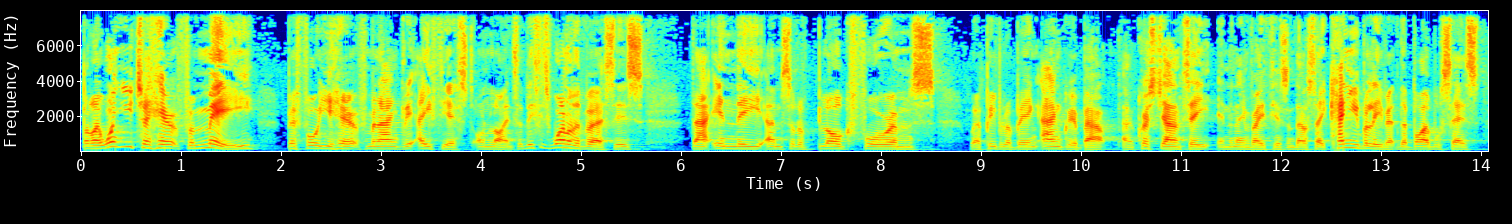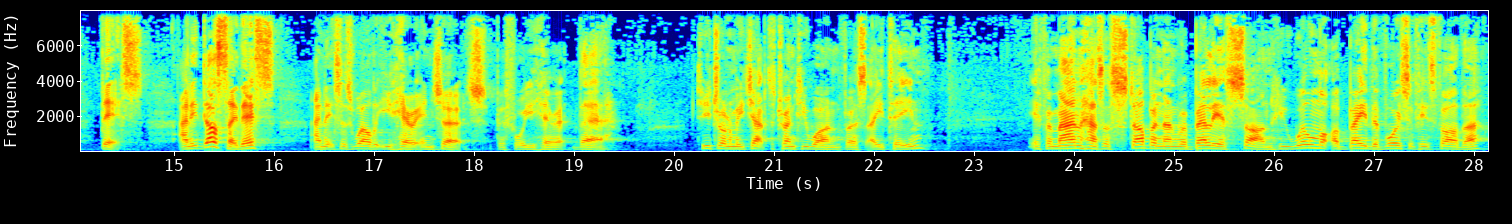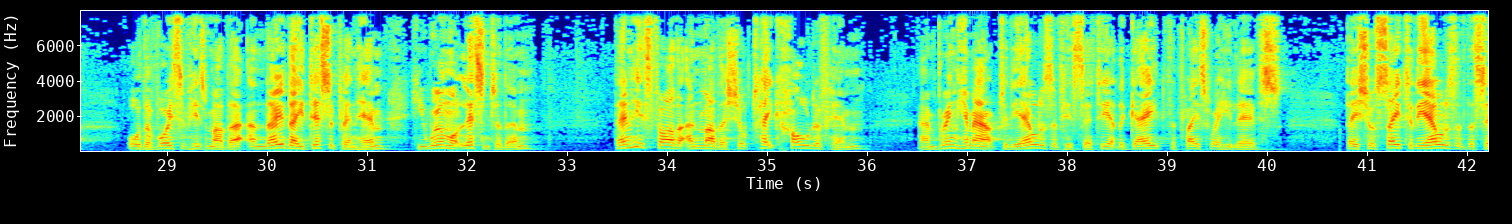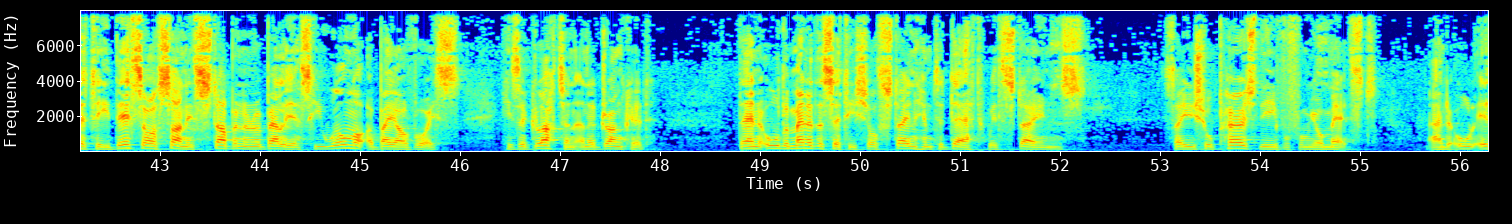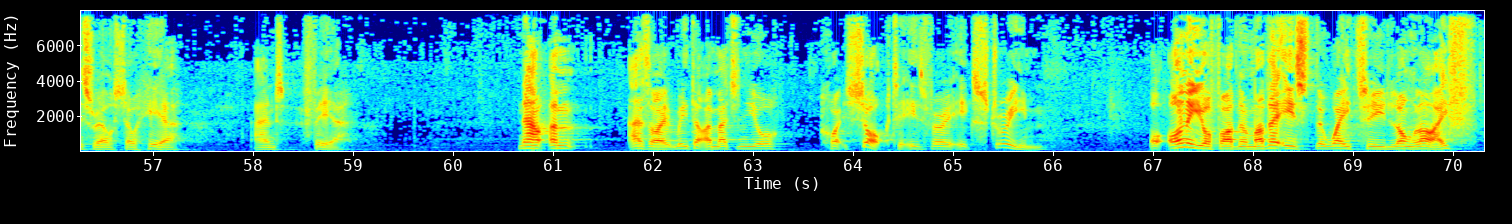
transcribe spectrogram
but I want you to hear it from me before you hear it from an angry atheist online. So this is one of the verses that in the um, sort of blog forums where people are being angry about uh, Christianity in the name of atheism, they'll say, Can you believe it? The Bible says this. And it does say this, and it's as well that you hear it in church before you hear it there. Deuteronomy chapter 21, verse 18. If a man has a stubborn and rebellious son who will not obey the voice of his father or the voice of his mother, and though they discipline him, he will not listen to them, then his father and mother shall take hold of him and bring him out to the elders of his city at the gate, the place where he lives. They shall say to the elders of the city, This our son is stubborn and rebellious. He will not obey our voice. He's a glutton and a drunkard. Then all the men of the city shall stone him to death with stones. So you shall purge the evil from your midst, and all Israel shall hear and fear. Now, um, as I read that, I imagine you're quite shocked. It is very extreme. Honor your father and mother is the way to long life,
